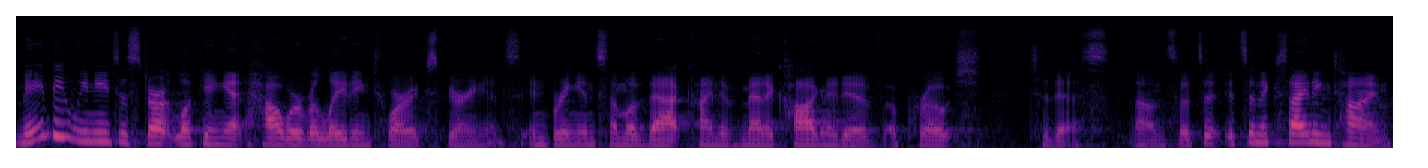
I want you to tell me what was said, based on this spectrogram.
maybe we need to start looking at how we're relating to our experience and bring in some of that kind of metacognitive approach to this. Um, so it's, a, it's an exciting time.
